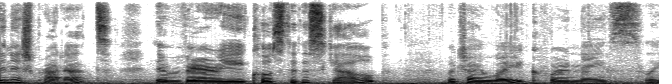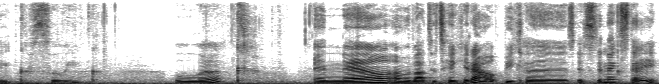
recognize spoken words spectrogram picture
Finished product. They're very close to the scalp, which I like for a nice, like, sleek look. And now I'm about to take it out because it's the next day.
